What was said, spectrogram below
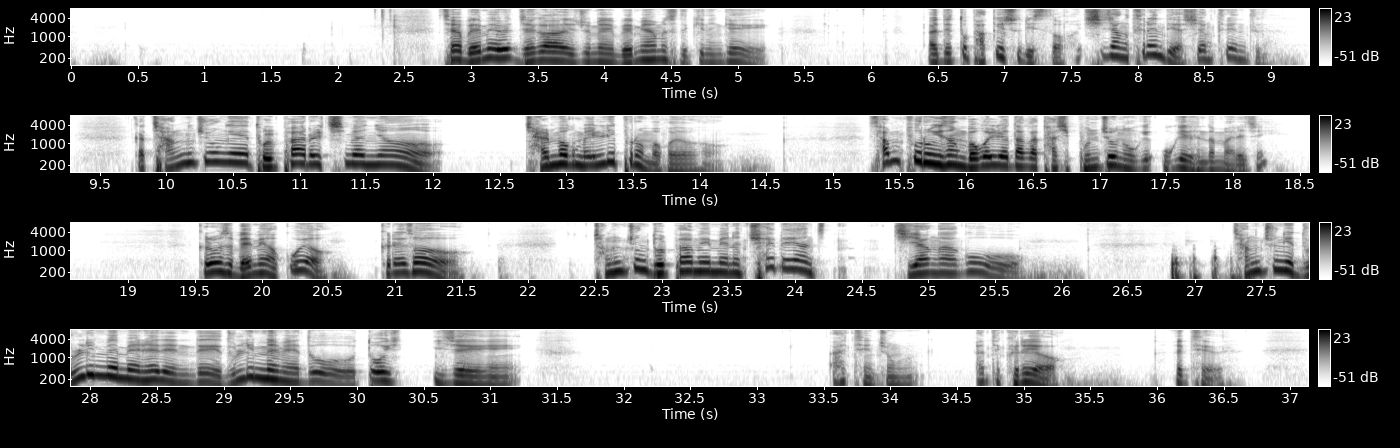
제가 매매 제가 요즘에 매매하면서 느끼는 게 아, 근데 또 바뀔 수도 있어. 시장 트렌드야, 시장 트렌드. 그러니까 장중에 돌파를 치면요, 잘 먹으면 1, 2% 먹어요. 3% 이상 먹으려다가 다시 본전 오게, 오게 된단 말이지. 그러면서 매매가 꼬여. 그래서 장중 돌파 매매는 최대한 지- 지양하고 장중에 눌림 매매를 해야 되는데 눌림 매매도 또 이제 하여튼 좀 하여튼 그래요. 하여튼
